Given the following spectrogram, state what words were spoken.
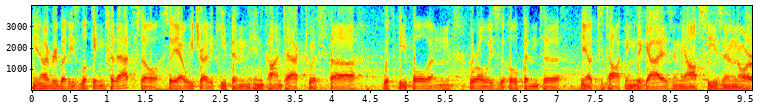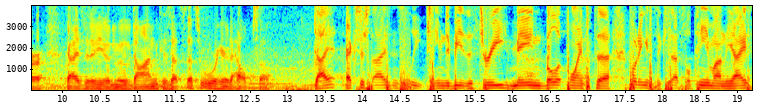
You know, everybody's looking for that. So, so yeah, we try to keep in, in contact with uh, with people, and we're always open to you know to talking to guys in the off season or guys that have even moved on because that's that's what we're here to help. So. Diet, exercise, and sleep seem to be the three main bullet points to putting a successful team on the ice.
